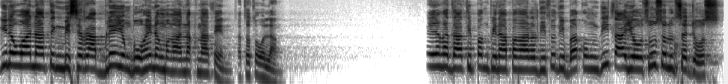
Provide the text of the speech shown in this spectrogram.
Ginawa nating miserable yung buhay ng mga anak natin. Sa totoo lang. Kaya nga dati pang pinapangaral dito, di ba? Kung di tayo susunod sa Diyos,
